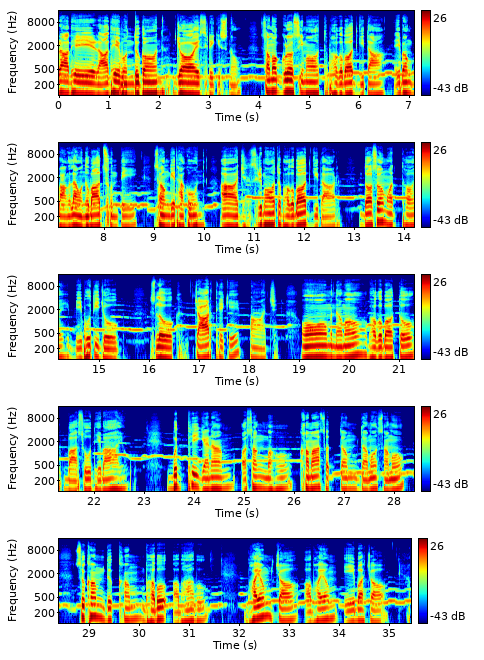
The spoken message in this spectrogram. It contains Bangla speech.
রাধে রাধে বন্ধুগণ, জয় শ্রীকৃষ্ণ। সমগ্র শ্রীমৎ ভগবদ গীতা এবং বাংলা অনুবাদ শুনতে সঙ্গে থাকুন আজ শ্রীমৎ ভগবদ গীতার দশম অধ্যায় বিভূতি যোগ, শ্লোক চার থেকে পাঁচ। ওম নমো ভগবত বাসুদেবায়। বুদ্ধি জ্ঞানাম অসংমহ ক্ষমা সত্যম দম সম সুখম দুঃখম ভব অভাব, ভয়ম চ অভয়ম এব চ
